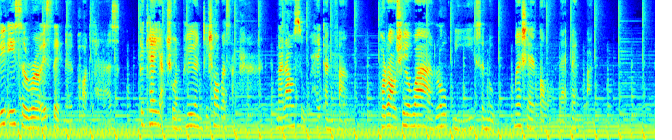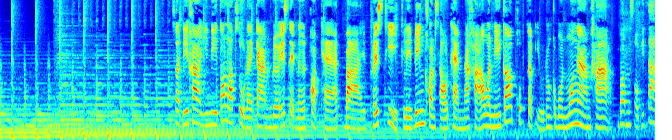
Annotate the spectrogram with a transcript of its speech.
This is a Real Estate Nerd Podcast ก็แค่อยากชวนเพื่อนที่ชอบอสังหา มาเล่าสู่ให้กันฟัง เพราะเราเชื่อว่าโลกนี้สนุกเมื่อแชร์ต่อและแบ่ง วัสดีค่ะ ยินดีต้อนรับสู่รายการ Real Estate Nerd Podcast by Prestige Living Consultant นะคะ วันนี้ก็พบกับอิ๋วดวงกระมวลม่วงงามค่ะ บอมโสพิตา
